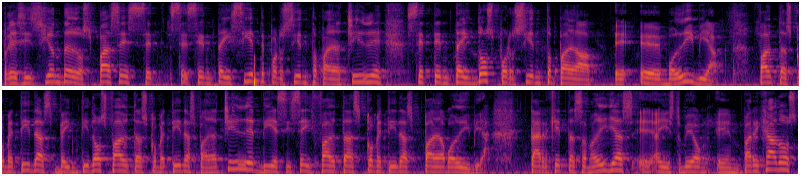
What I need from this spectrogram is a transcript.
precisión de los pases 67% para Chile, 72% para eh, eh, Bolivia. Faltas cometidas, 22 faltas cometidas para Chile, 16 faltas cometidas para Bolivia. Tarjetas amarillas, eh, ahí estuvieron emparejados,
